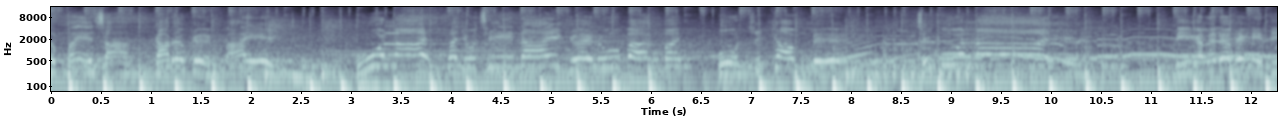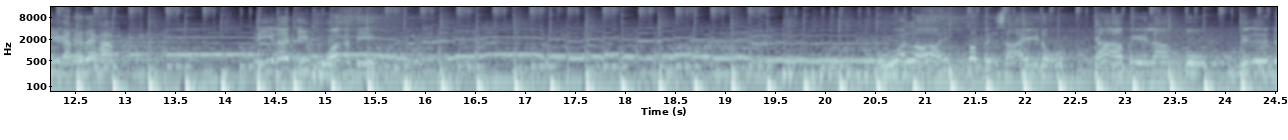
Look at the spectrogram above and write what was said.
สมัยสากาเร็วเกินไป หัวลายถ้าอยู่ที่ไหนเคยรู้บ้างไหมปวดคิดคำหนึ่งถึงหัวลายตีกันเลยเด้อเพลงนี้ตีกันเลยเด้อครับ ตีแล้วตีหัวกับตีหัวลอยก็เป็นสายโดกาเบลังบุเดิน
